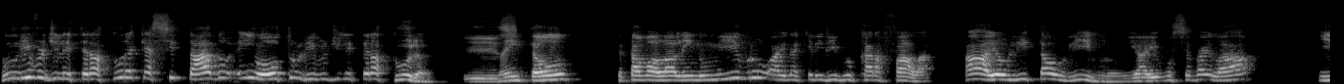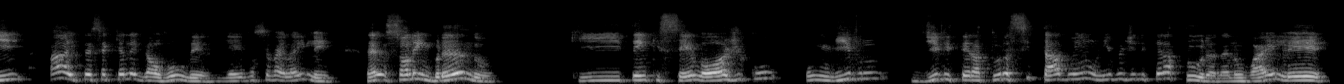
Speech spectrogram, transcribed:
Um livro de literatura que é citado em outro livro de literatura. Isso. Né? Então, você estava lá lendo um livro, aí naquele livro o cara fala: Ah, eu li tal livro. E aí você vai lá e, ah, então esse aqui é legal, vou ler. E aí você vai lá e lê. Né? Só lembrando que tem que ser, lógico, um livro de literatura citado em um livro de literatura, né? Não vai ler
